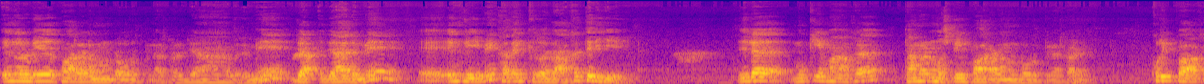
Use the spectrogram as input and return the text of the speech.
எங்களுடைய பாராளுமன்ற உறுப்பினர்கள் யாருமே ஜா- யாருமே எங்கேயுமே கதைக்கிறதாக தெரியவில்லை. இதில் முக்கியமாக தமிழ் முஸ்லீம் பாராளுமன்ற உறுப்பினர்கள் குறிப்பாக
